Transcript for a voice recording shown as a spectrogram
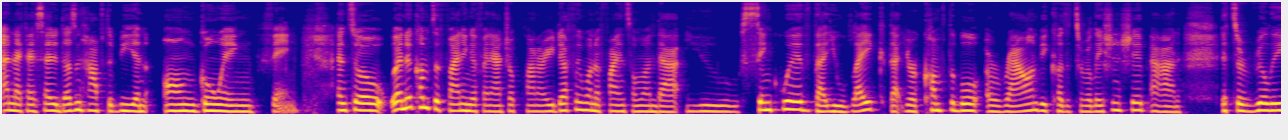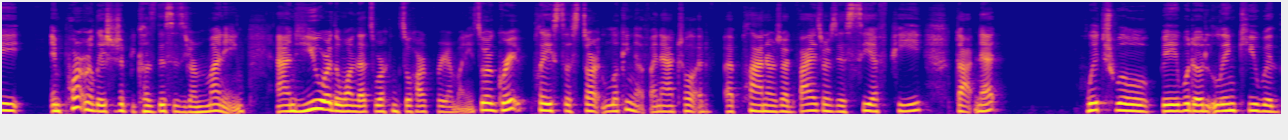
And like I said, it doesn't have to be an ongoing thing. And so when it comes to finding a financial planner, you definitely want to find someone that you sync with, that you like, that you're comfortable around because it's a relationship and it's a really important relationship because this is your money and you are the one that's working so hard for your money. So a great place to start looking at financial ad- uh, planners or advisors is cfp.net which will be able to link you with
